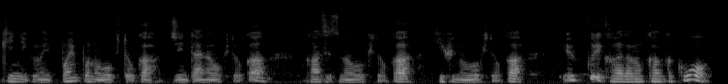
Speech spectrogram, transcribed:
筋肉の一本一本の動きとか人体の動きとか関節の動きとか皮膚の動きとかゆっくり体の感覚を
